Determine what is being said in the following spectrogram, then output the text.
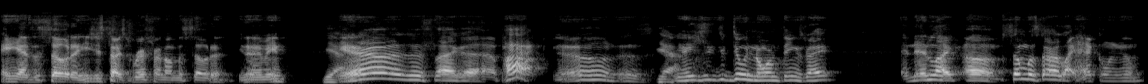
and he has a soda. He just starts riffing on the soda. You know what i mean? Yeah. yeah just like a pop you know? Just- Yeah. you know he's just doing norm things right? And then like um someone started like heckling him.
